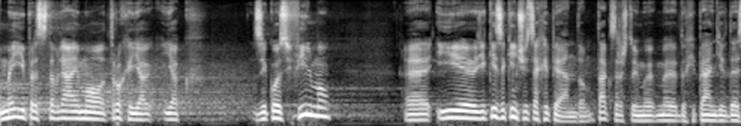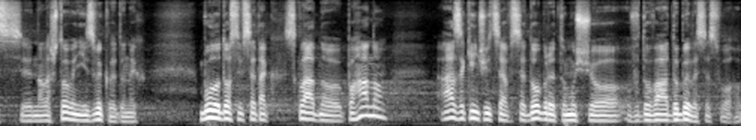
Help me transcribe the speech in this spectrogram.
ми її представляємо трохи як, як з якогось фільму, е, і який закінчується хеппі-ендом. Так, зрештою, ми, ми до хеппі-ендів десь налаштовані і звикли до них. Було досить все так складно, погано, а закінчується все добре, тому що вдова добилася свого.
